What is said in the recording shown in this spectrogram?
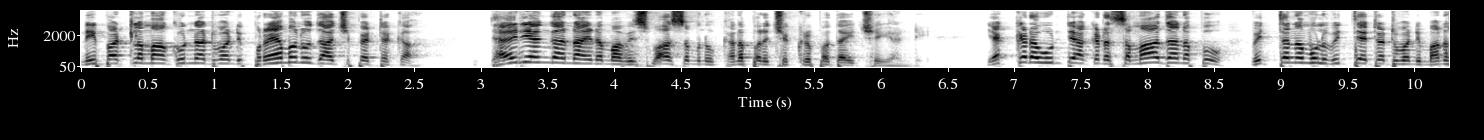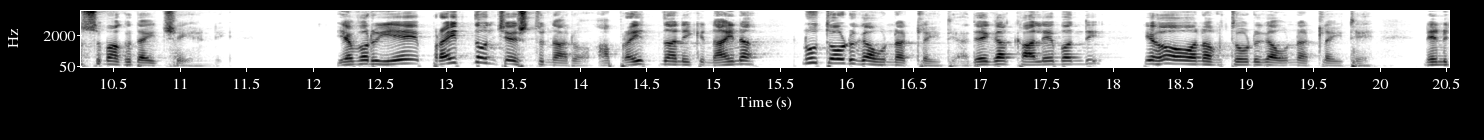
నీ పట్ల మాకున్నటువంటి ప్రేమను దాచిపెట్టక ధైర్యంగా నాయన మా విశ్వాసమును కనపరిచే కృప దయచేయండి. ఎక్కడ ఉంటే అక్కడ సమాధానపు విత్తనములు విత్తేటటువంటి మనస్సు మాకు దయచేయండి. ఎవరు ఏ ప్రయత్నం చేస్తున్నారో ఆ ప్రయత్నానికి నాయన నువ్వు తోడుగా ఉన్నట్లయితే. అదేగా కాలేబంది ఏహో నాకు తోడుగా ఉన్నట్లయితే నేను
